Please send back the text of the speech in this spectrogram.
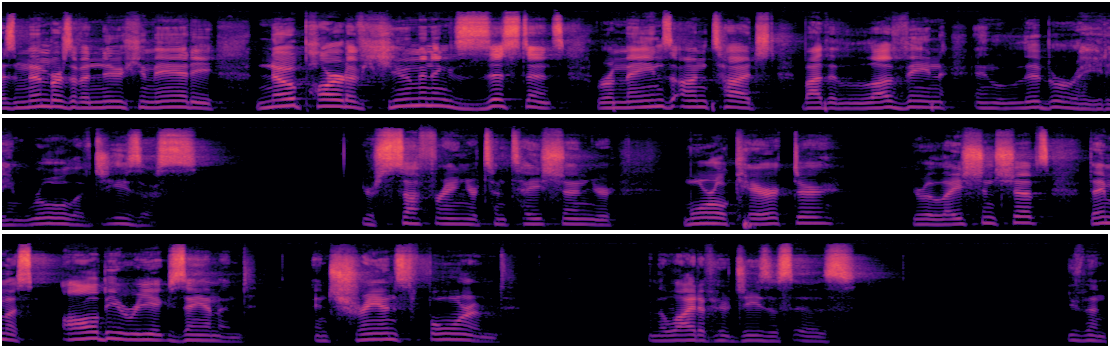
As members of a new humanity, no part of human existence remains untouched by the loving and liberating rule of Jesus. Your suffering, your temptation, your moral character, your relationships, they must all be re examined and transformed in the light of who Jesus is. You've been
